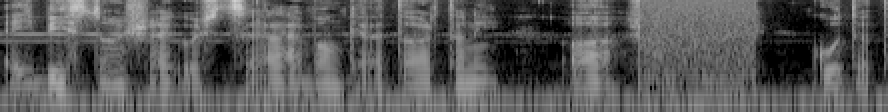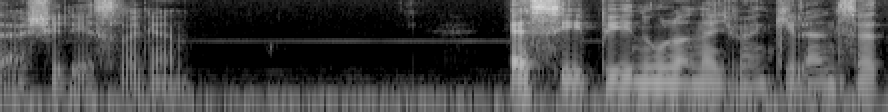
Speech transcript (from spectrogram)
egy biztonságos cellában kell tartani a kutatási részlegen. SCP-049-et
